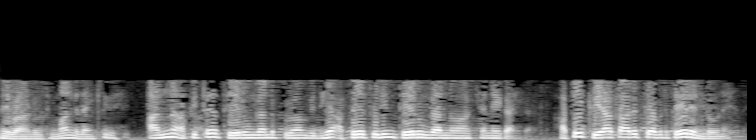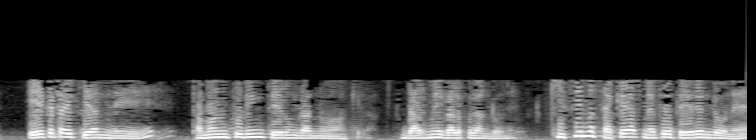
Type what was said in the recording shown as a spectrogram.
මේ බලන්න ඉතින් මන්නේ දැන් කිව්වේ. අන්න අපිට තේරුම් ගන්න පුළුවන් විදිහ අපේ තුලින් තේරුම් ගන්නවා කියන්නේ ඒකයි. අපේ ක්‍රියාකාරීත්වය අපිට තේරෙන්න ඕනේ. ඒකටයි කියන්නේ තමන් තුලින් තේරුම් ගන්නවා කියලා. ධර්මයේ ගලප ගන්න ඕනේ. කිසිම සැකයක් නැතුව තේරෙන්න ඕනේ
